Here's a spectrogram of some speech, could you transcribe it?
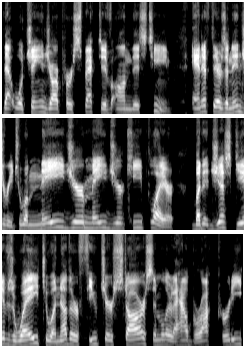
that will change our perspective on this team and if there's an injury to a major major key player but it just gives way to another future star similar to how Brock Purdy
